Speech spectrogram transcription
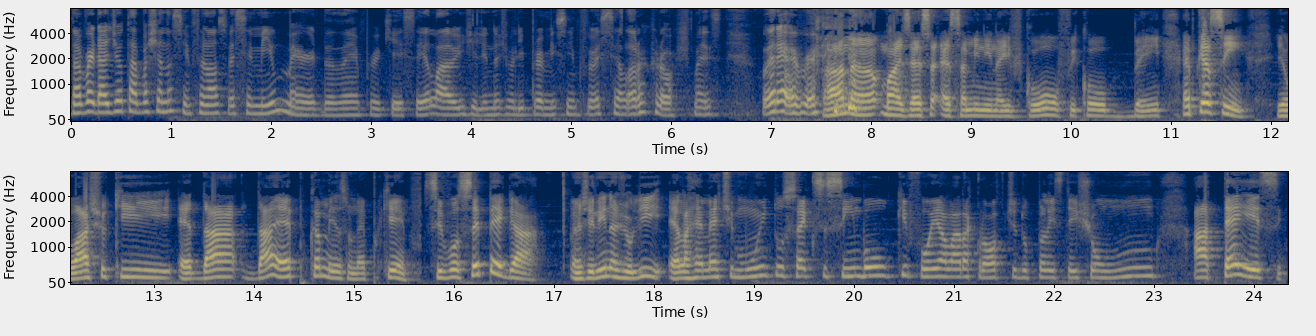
na verdade, eu tava achando assim, falei, nossa, vai ser meio merda, né? Porque, sei lá, a Angelina Jolie pra mim sempre vai ser a Lara Croft, mas whatever. Ah, não, mas essa, essa menina aí ficou, ficou bem. É porque assim, eu acho que é da, da época mesmo, né? Porque se você pegar Angelina Jolie, ela remete muito o sex symbol que foi a Lara Croft do PlayStation 1 até esse.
